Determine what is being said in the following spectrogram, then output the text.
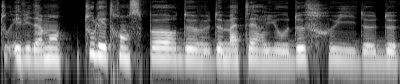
tout, évidemment, tous les transports de, matériaux, de fruits, de,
